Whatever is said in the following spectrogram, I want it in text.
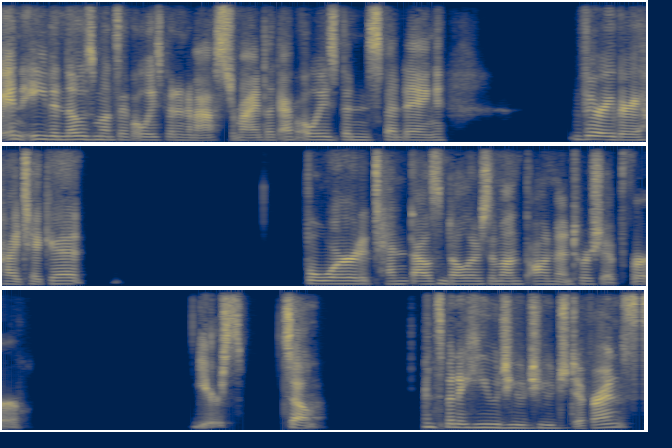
and even those months, I've always been in a mastermind. Like I've always been spending very, very high ticket, four to ten thousand dollars a month on mentorship for years. So it's been a huge, huge, huge difference.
